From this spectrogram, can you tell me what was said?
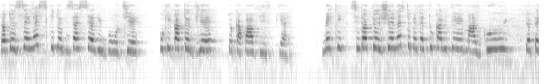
dans ta jeunesse qui te besoin servir bon Dieu pour qu'il quand tu viens, tu capable vivre bien. Mais qui, si dans ta jeunesse, tu peux faire toute qualité magouille, tu peux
